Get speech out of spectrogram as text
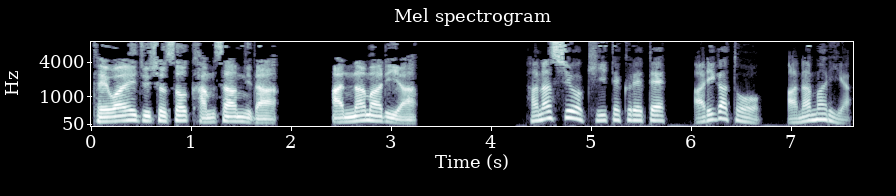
대화해 주셔서 감사합니다. 안나 마리아. 話を聞いてくれて、ありがとう、アナマリア。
